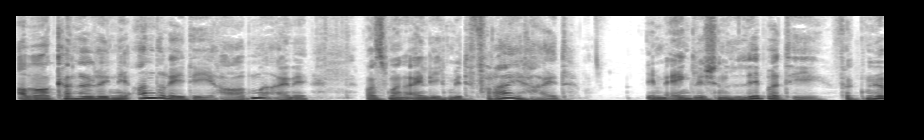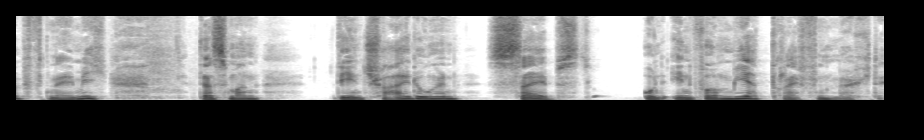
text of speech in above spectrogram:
Aber man kann natürlich eine andere Idee haben, eine, was man eigentlich mit Freiheit im Englischen Liberty verknüpft, nämlich, dass man die Entscheidungen selbst und informiert treffen möchte.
